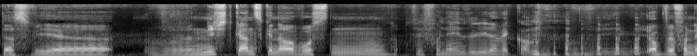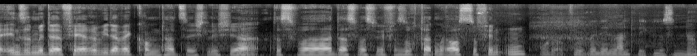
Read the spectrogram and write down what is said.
dass wir nicht ganz genau wussten, Ob wir von der Insel wieder wegkommen. ob wir von der Insel mit der Fähre wieder wegkommen tatsächlich. Ja, Ja. das war das, was wir versucht hatten rauszufinden. Oder ob wir über den Landweg müssen, ne?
